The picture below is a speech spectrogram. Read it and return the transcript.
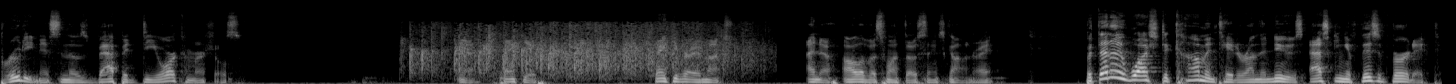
broodiness in those vapid Dior commercials. Yeah, thank you. Thank you very much. I know, all of us want those things gone, right? But then I watched a commentator on the news asking if this verdict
